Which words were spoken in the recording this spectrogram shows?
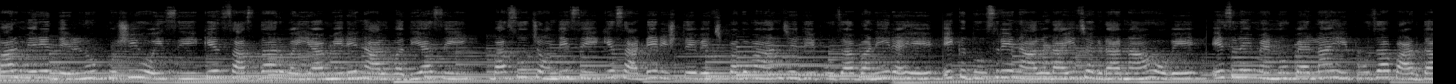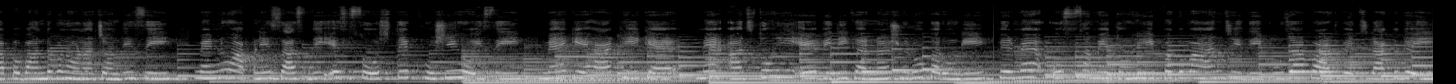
ਪਰ ਮੇਰੇ ਦਿਲ ਨੂੰ ਖੁਸ਼ੀ ਹੋਈ ਸੀ ਕਿ ਸੱਸ ਦਾ ਰਵੱਈਆ ਮੇਰੇ ਨਾਲ ਵਧੀਆ ਸੀ। ਬਸ ਉਹ ਚਾਹੁੰਦੀ ਸੀ ਕਿ ਸਾਡੇ ਰਿਸ਼ਤੇ ਵਿੱਚ ਭਗਵਾਨ ਜੀ ਦੀ ਪੂਜਾ ਬਣੀ ਰਹੇ, ਇੱਕ ਦੂਸਰੇ ਨਾਲ ਲੜਾਈ ਝਗੜਾ ਨਾ ਹੋਵੇ। ਇਸ ਲਈ ਮੈਨੂੰ ਪਹਿਲਾਂ ਹੀ ਪੂਜਾ ਪਾਠ ਦਾ ਪਾਬੰਦ ਬਣਾਉਣਾ ਚਾਹੁੰਦੀ ਸੀ। ਮੈਨੂੰ ਆਪਣੀ ਸੱਸ ਦੀ ਇਸ ਸੋਚ ਤੇ ਖੁਸ਼ੀ ਹੋਈ ਸੀ। ਮੈਂ ਕਿਹਾ, ਠੀਕ ਹੈ, ਮੈਂ ਅੱਜ ਤੋਂ ਹੀ ਇਹ ਵਿਧੀ ਕਰਨਾ ਸ਼ੁਰੂ ਕਰੂੰਗੀ। ਫਿਰ ਮੈਂ ਉਸ ਸਮੇਂ ਤੋਂ ਹੀ ਭਗਵਾਨ ਜੀ ਦੀ ਪੂਜਾ ਪਾਠ ਵਿੱਚ ਲੱਗ ਗਈ।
